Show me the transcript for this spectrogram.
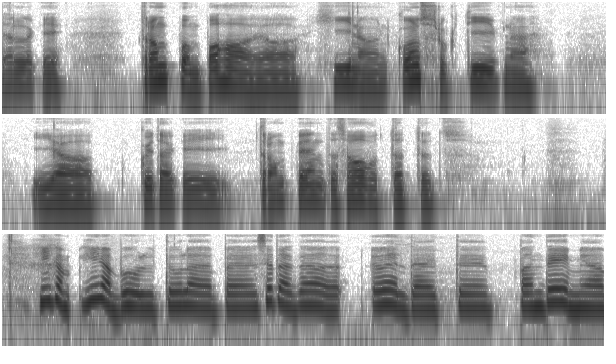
jällegi Trump on paha ja Hiina on konstruktiivne ja kuidagi Trumpi enda saavutatud. Hiina, Hiina puhul tuleb äh, seda ka öelda, et äh, pandeemia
